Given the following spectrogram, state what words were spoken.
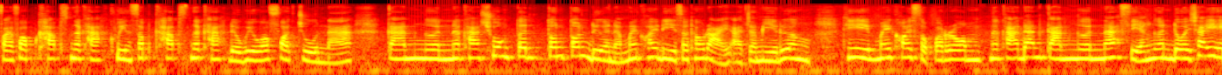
Five of Cups นะคะ Queen of Cups นะคะ The Wheel of Fortune นะ การเงินนะคะช่วงต้นต้นต้นเดือนน่ะไม่ค่อยดีสักเท่าไหร่ อาจจะมีเรื่องที่ไม่ค่อยสบอารมณ์นะคะ ด้านการเงินนะเสียเงินโดยใช่เห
